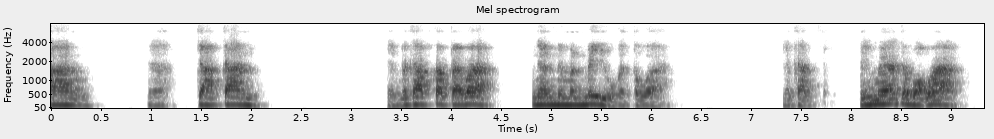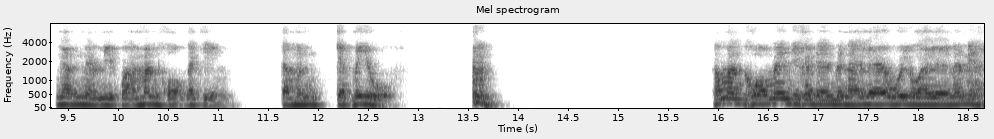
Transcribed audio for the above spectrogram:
ทางนะจากกัน เห็นไหมครับ ก็แปลว่า เงินเนี่ยมันไม่อยู่กับตัวนะครับ ถึงแม้จะบอกว่า เงินเนี่ยมีความมั่นคงก็จริง แต่มันเก็บไม่อยู่ ถ้ามันคงไม่มีกระเด็นไปไหนเลยโอ้ยรวยเลยนะเนี่ย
